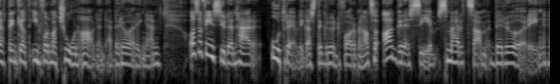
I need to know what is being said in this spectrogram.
helt enkelt information av den där beröringen. Och så finns ju den här otrevligaste grundformen, alltså aggressiv smärtsam beröring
